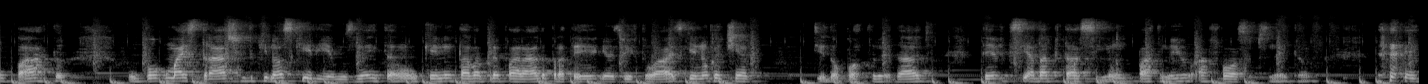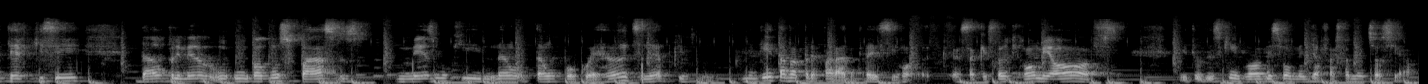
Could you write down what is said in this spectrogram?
um, parto um pouco mais drástico do que nós queríamos, né? Então, quem não estava preparado para ter reuniões virtuais, quem nunca tinha tido a oportunidade, teve que se adaptar assim um parto meio a fósseis, né? Então, teve que se dar o primeiro um, alguns passos, mesmo que não tão um pouco errantes, né? Porque ninguém estava preparado para essa questão de home office e tudo isso que envolve esse momento de afastamento social.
